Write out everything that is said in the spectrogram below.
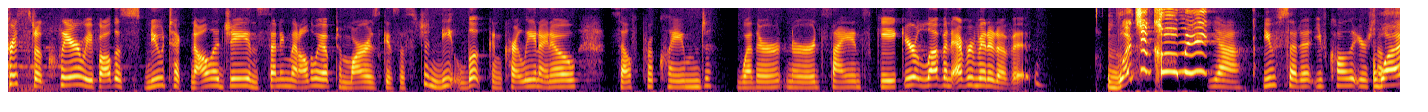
crystal clear. We have all this new technology and sending that all the way up to Mars gives us such a neat look. And Carlene, I know self-proclaimed weather nerd, science geek. You're loving every minute of it. What'd you call me? Yeah, you've said it. You've called it yourself. What?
